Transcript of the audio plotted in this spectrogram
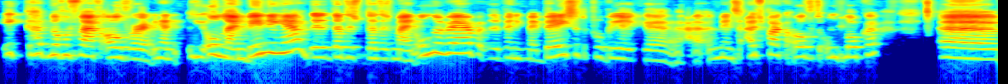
ik heb nog een vraag over die online binding. Hè? Dat, is, dat is mijn onderwerp. Daar ben ik mee bezig. Daar probeer ik mensen uitspraken over te ontlokken. Uh,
